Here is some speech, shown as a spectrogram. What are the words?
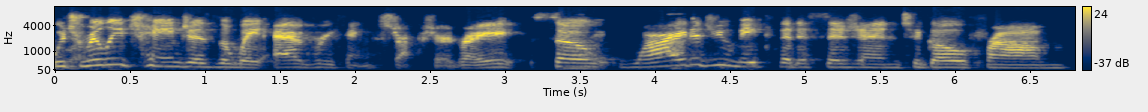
which right. really changes the way everything's structured right so right. why did you make the decision to go from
